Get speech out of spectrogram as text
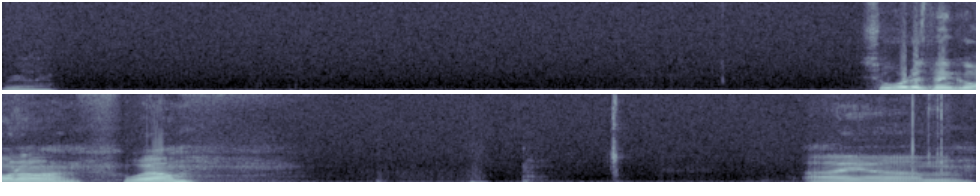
Really. So what has been going on? Well, I um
